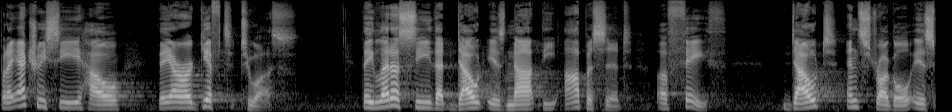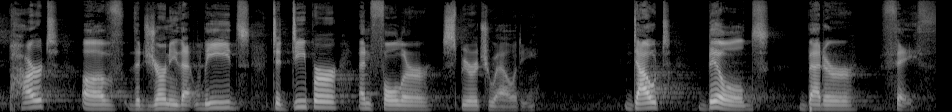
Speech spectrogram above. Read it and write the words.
But I actually see how they are a gift to us. they let us see that doubt is not the opposite of faith. Doubt and struggle is part of the journey that leads to deeper and fuller spirituality. Doubt builds better faith.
